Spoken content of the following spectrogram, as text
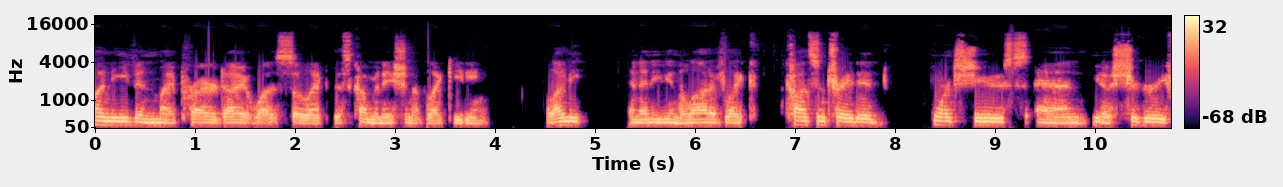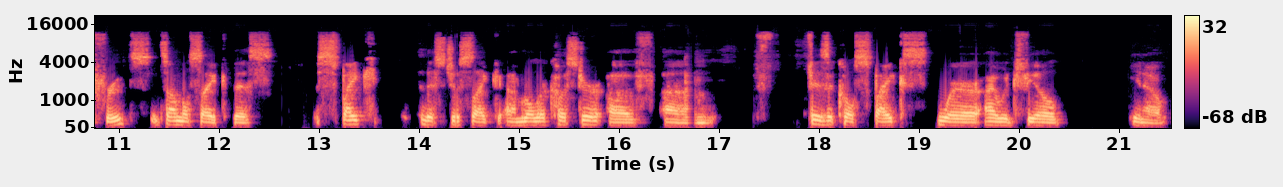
uneven my prior diet was. So, like this combination of like eating a lot of meat and then eating a lot of like concentrated orange juice and, you know, sugary fruits. It's almost like this spike, this just like um, roller coaster of um, physical spikes where I would feel, you know,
